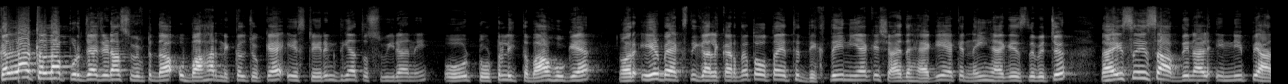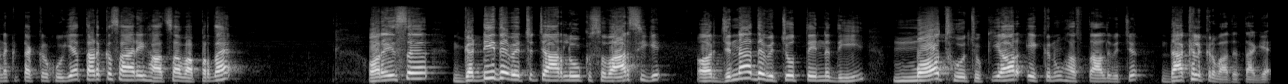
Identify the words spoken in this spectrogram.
ਕੱਲਾ ਕੱਲਾ ਪੁਰਜਾ ਜਿਹੜਾ ਸਵਿਫਟ ਦਾ ਉਹ ਬਾਹਰ ਨਿਕਲ ਚੁੱਕਿਆ ਹੈ, ਇਹ ਸਟੀਅਰਿੰਗ ਦੀਆਂ ਤਸਵੀਰਾਂ ਨੇ, ਉਹ ਟੋਟਲੀ ਤਬਾਹ ਹੋ ਗਿਆ ਔਰ 에ਅਰ ਬੈਗਸ ਦੀ ਗੱਲ ਕਰਦਾ ਤਾਂ ਉਹ ਤਾਂ ਇੱਥੇ ਦਿਖਦੇ ਹੀ ਨਹੀਂ ਹੈ ਕਿ ਸ਼ਾਇਦ ਹੈਗੇ ਆ ਕਿ ਨਹੀਂ ਹੈਗੇ ਇਸ ਦੇ ਵਿੱਚ। ਤਾਂ ਇਸ ਹਿਸਾਬ ਦੇ ਨਾਲ ਇੰਨੀ ਭਿਆਨਕ ਟੱਕਰ ਹੋਈ ਹੈ, ਤੜਕ ਸਾਰੇ ਹਾਦਸਾ ਵਾਪਰਦਾ ਹੈ। ਔਰ ਇਸ ਗੱਡੀ ਦੇ ਵਿੱਚ ਚਾਰ ਲੋਕ ਸਵਾਰ ਸੀਗੇ। ਔਰ ਜਿਨ੍ਹਾਂ ਦੇ ਵਿੱਚੋਂ ਤਿੰਨ ਦੀ ਮੌਤ ਹੋ ਚੁੱਕੀ ਹੈ ਔਰ ਇੱਕ ਨੂੰ ਹਸਪਤਾਲ ਦੇ ਵਿੱਚ ਦਾਖਲ ਕਰਵਾ ਦਿੱਤਾ ਗਿਆ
